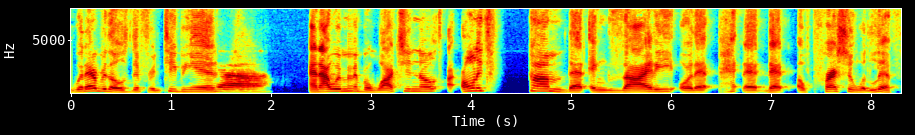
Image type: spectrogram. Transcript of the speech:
whatever those different TBN. Yeah. And I remember watching those. Only time that anxiety or that that that oppression would lift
